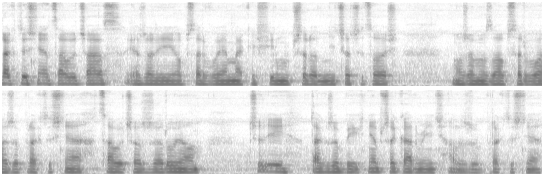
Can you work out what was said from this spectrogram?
praktycznie cały czas, jeżeli obserwujemy jakieś filmy przyrodnicze czy coś, możemy zaobserwować, że praktycznie cały czas żerują, czyli tak, żeby ich nie przekarmić, ale żeby praktycznie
